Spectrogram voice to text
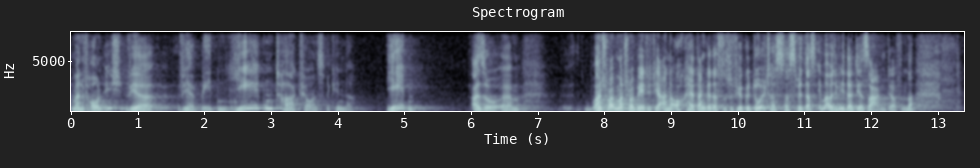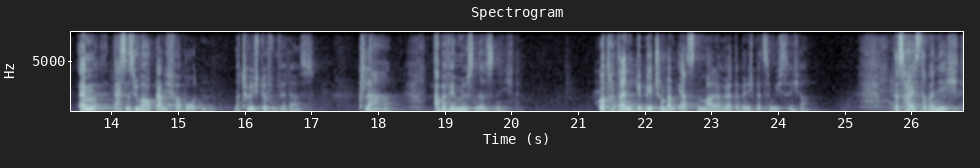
meine Frau und ich, wir, wir beten jeden Tag für unsere Kinder. Jeden. Also ähm, Manchmal, manchmal betet ja Anna auch, Herr, danke, dass du so viel Geduld hast, dass wir das immer wieder dir sagen dürfen. Ne? Ähm, das ist überhaupt gar nicht verboten. Natürlich dürfen wir das. Klar. Aber wir müssen es nicht. Gott hat dein Gebet schon beim ersten Mal erhört, da bin ich mir ziemlich sicher. Das heißt aber nicht,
